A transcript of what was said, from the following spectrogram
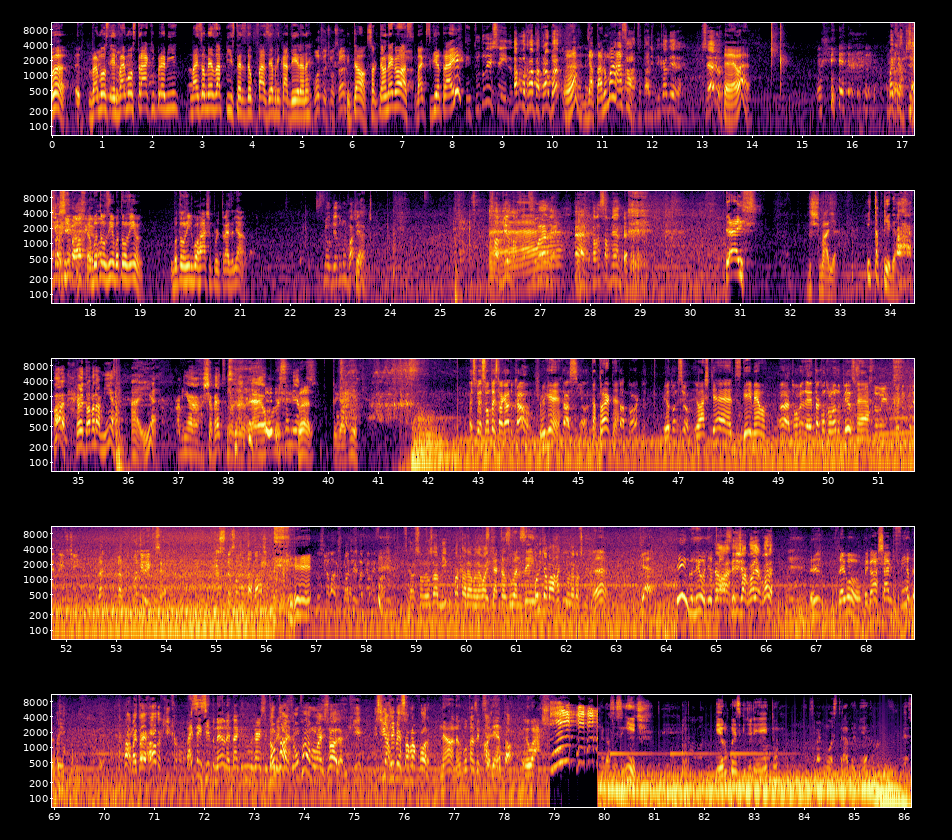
Ô, vai ele vai mostrar aqui pra mim mais ou menos a pista antes de eu fazer a brincadeira, né? Outro vai te mostrar? Então, só que tem um negócio. Vai conseguir entrar aí? Tem tudo isso ainda. Dá pra botar mais pra trás o banco? Hã? Já tá no máximo. Ah, tu tá de brincadeira. Sério? É, ué. Como é que é? Pra cima, assim, É o botãozinho, o botãozinho. O botãozinho de borracha por trás ali, ó. Meu dedo não vai dentro. Sabia, eu tava zoando, velho. É, eu tava sabendo. E aí? Vixe Maria. Eita pega. Ah, para, eu entrava na minha, Aí, ó. a minha Chevette, é uma versão menos. Mano, vou pegar aqui. A inspeção tá estragada do carro? Por quê? Tá assim, ó. Tá torta? Tá torta. O que Eu- aconteceu? Eu acho que é desgay mesmo. Ah, tô vendo. Ele tá controlando o peso. É. Eles estão indo, vai ter que fazer drift pra, pra tua direita, será? Porque a suspensão já tá baixa. Você já vai pro lado direito, vai ficar mais fácil. Os caras são meus amigos pra caramba, né, Mike? cara tá zoando sem. Onde que amarra aqui o negócio aqui? Hã? Que é? Ih, engoliu ali o Não, troço. ali já agora e agora? Pegou, pegar uma chave de fenda. Ah, mas tá errado aqui, cara. Vai sem cinto mesmo, né? Tá aqui no lugar seguro. Então tá, aqui, então vamos, mas olha, aqui. E se arremessar pra fora? Não, não vou fazer com você Ah, então dentro. tá. Eu acho. O negócio é o seguinte. Eu não conheço aqui direito. Você vai me mostrar primeiro.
